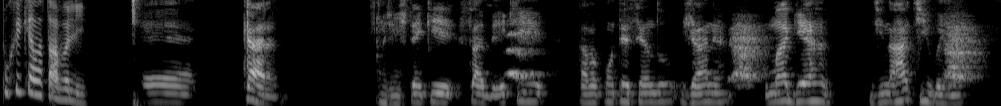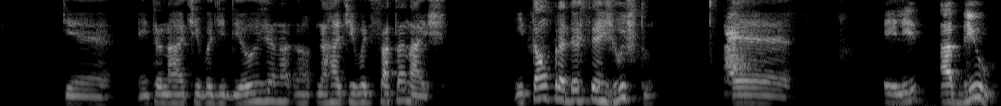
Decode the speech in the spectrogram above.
Por que, que ela estava ali? Cara, a gente tem que saber que estava acontecendo já, né, uma guerra de narrativas, né? Que é entre a narrativa de Deus e a narrativa de Satanás. Então, para Deus ser justo, é, ele abriu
